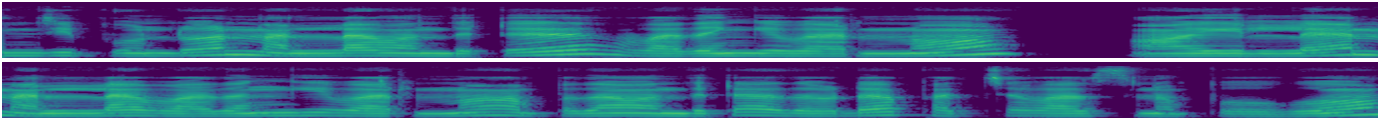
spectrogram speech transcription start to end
இஞ்சி பூண்டும் நல்லா வந்துட்டு வதங்கி வரணும். ஆயிலில் நல்லா வதங்கி வரணும். அப்போ தான் வந்துட்டு அதோட பச்சை வாசனை போகும்.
